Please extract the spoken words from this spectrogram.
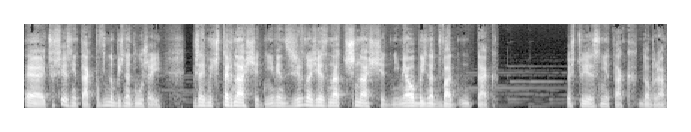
E, coś jest nie tak. Powinno być na dłużej. Wydaliśmy 14 dni, więc żywność jest na 13 dni. Miało być na 2. Tak. Coś tu jest nie tak. Dobra.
